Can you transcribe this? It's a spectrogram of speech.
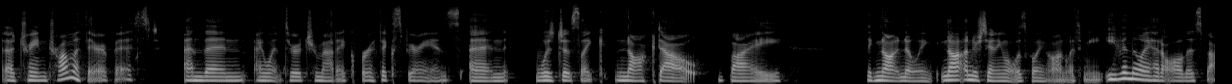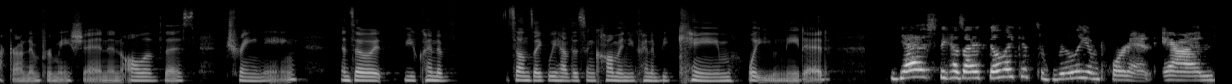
a trained trauma therapist. And then I went through a traumatic birth experience and was just like knocked out by like not knowing, not understanding what was going on with me, even though I had all this background information and all of this training. And so it, you kind of, sounds like we have this in common. You kind of became what you needed. Yes, because I feel like it's really important. And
